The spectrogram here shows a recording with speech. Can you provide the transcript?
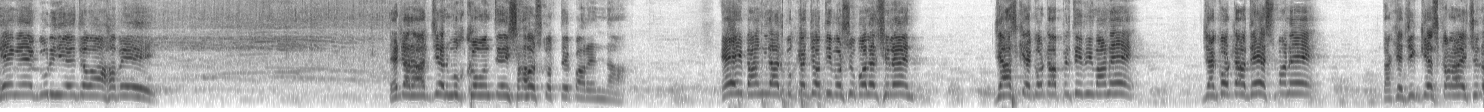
ভেঙে গুড়িয়ে দেওয়া হবে। এটা রাজ্যের মুখ্যমন্ত্রী সাহস করতে পারেন না। এই বাংলার বুকে জ্যোতি বসু বলেছিলেন যে আজকে গোটা পৃথিবী মানে যে গোটা দেশ মানে তাকে জিজ্ঞেস করা হয়েছিল,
